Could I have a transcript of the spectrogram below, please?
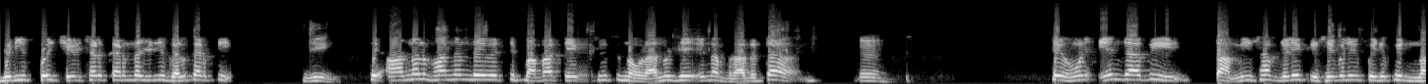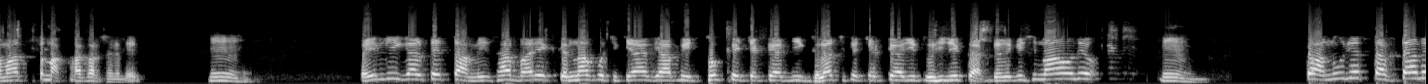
ਜਿਹੜੀ ਕੋਈ ਛੇੜਛਾੜ ਕਰਨ ਦਾ ਜਿਹੜੀ ਗੱਲ ਕਰਤੀ। ਜੀ। ਤੇ ਆਨੰਦ ਫਾਨਨ ਦੇ ਵਿੱਚ ਬਾਬਾ ਟੇਕ ਸਿੰਘ ਧਨੌਲਾ ਨੂੰ ਜੇ ਇਹਨਾਂ ਬਣਾ ਦਿੱਤਾ ਤੇ ਹੁਣ ਇੰਜਾ ਵੀ ਧਾਮੀ ਸਾਹਿਬ ਜਿਹੜੇ ਕਿਸੇ ਵੇਲੇ ਕੋਈ ਕੋਈ ਨਵਾਂ ਧਮਾਕਾ ਕਰ ਸਕਦੇ। ਹੂੰ। ਪਹਿਲੀ ਗੱਲ ਤੇ ਧਾਮੀ ਸਾਹਿਬ ਬਾਰੇ ਕਿੰਨਾ ਕੁਝ ਕਿਹਾ ਗਿਆ ਵੀ ਥੁੱਕ ਕੇ ਚੱਟਿਆ ਜੀ ਗਲਚ ਕੇ ਚੱਟਿਆ ਜੀ ਤੁਸੀਂ ਜੇ ਘਰ ਤੇ ਲੱਗੇ ਸੀ ਨਾ ਆਉਂਦੇ ਹੋ। ਹੂੰ। ਤੁਹਾਨੂੰ ਜੇ ਤਖਤਾਂ ਦੇ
